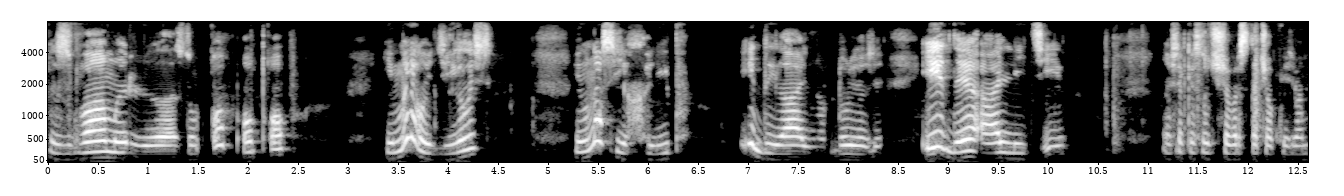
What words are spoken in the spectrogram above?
з вами разом. Оп-оп-оп. І ми оділись. І у нас є хліб. Ідеально, друзі. Ідеаліті. На всякий случай ще верстачок візьмемо.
